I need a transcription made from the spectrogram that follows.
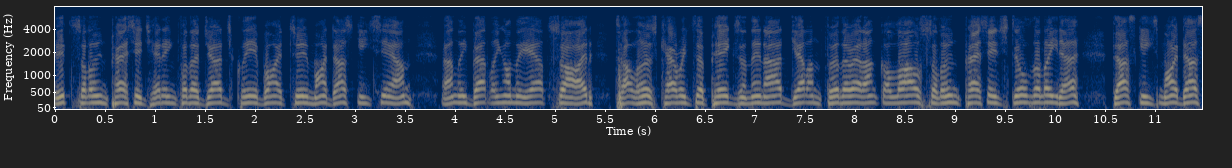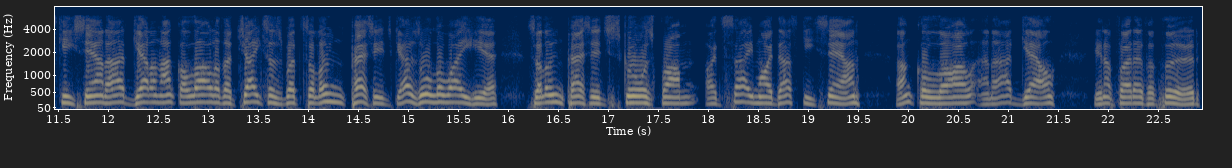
It's Saloon Passage heading for the judge. Clear by two. My Dusky Sound only battling on the outside. Tulhurst Courage the pegs. And then Ardgal and further out Uncle Lyle. Saloon Passage still the leader. Dusky, My Dusky Sound. Ardgal and Uncle Lyle are the chasers. But Saloon Passage goes all the way here. Saloon Passage scores from, I'd say, My Dusky Sound. Uncle Lyle and Ardgal in a photo for third.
